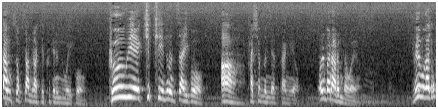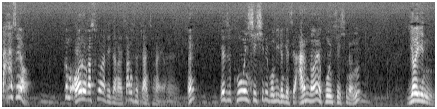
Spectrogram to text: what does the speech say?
땅속 싸늘하게 그대는 누워있고, 그 위에 깊이 눈은 쌓이고, 아, 다시 없는 내 사랑이요. 얼마나 아름다워요. 외워가지고 막 하세요. 그럼 언어가 순화되잖아요. 쌍스럽지 않잖아요. 네. 예? 예를 들어서 고은 씨의 시를 보면 이런 게 있어요. 아름다워요, 고은 씨의 시는. 여인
